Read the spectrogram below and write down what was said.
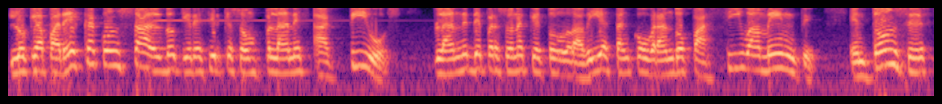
Lo que aparezca con saldo quiere decir que son planes activos planes de personas que todavía están cobrando pasivamente. Entonces,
